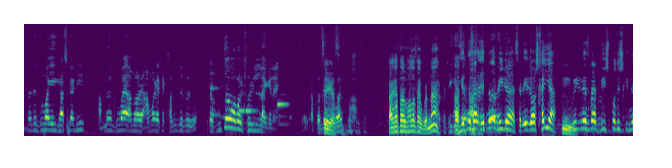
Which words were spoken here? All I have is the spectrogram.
আপনাদের দুবাই এই গাছ কাটি আপনাদের দুবাই আমার আমার একটা গাছ এটা গুতাও আমার শরীর লাগে না আপনাদের ঠিক আছে। কাকা তার ভালো থাকবেন না? আচ্ছা ঠিক আছে। স্যার, মিনিটে স্যার, এই রস খাইয়া। মিনিটে স্যার বিশ পঁচিশ কিনে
